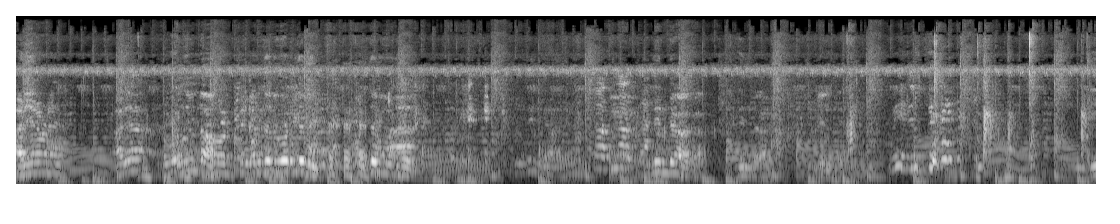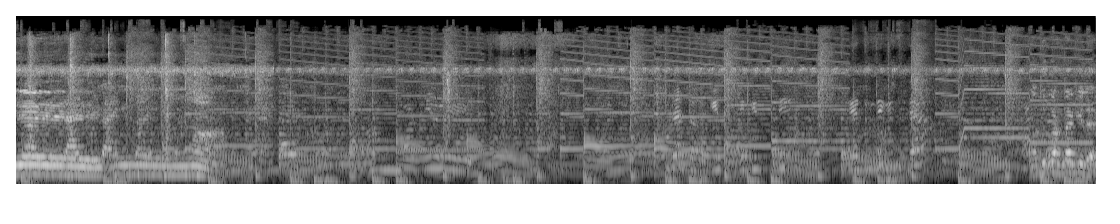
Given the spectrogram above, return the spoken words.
അളിയനോടെ അളിയ കൊടുത്തുണ്ടോ കൊടുത്തത് കൊടുത്തത് കൊടുത്തത് കൊടുത്തത് ഇതിന്റെ വക ഇതിന്റെ വക. വലുത്. അത് കട്ടാക്കില്ലേ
